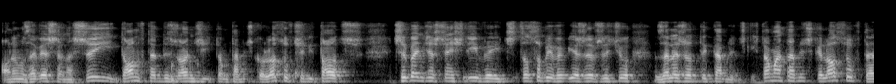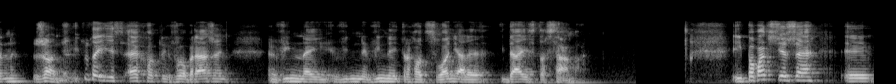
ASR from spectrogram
on ją zawiesza na szyi i to on wtedy rządzi tą tabliczką losów, czyli to, czy, czy będzie szczęśliwy i czy, co sobie wybierze w życiu, zależy od tej tabliczki. Kto ma tabliczkę losów, ten rządzi. I tutaj jest echo tych wyobrażeń w innej, w innej, w innej trochę odsłonie, ale idea jest ta sama. I popatrzcie, że y,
